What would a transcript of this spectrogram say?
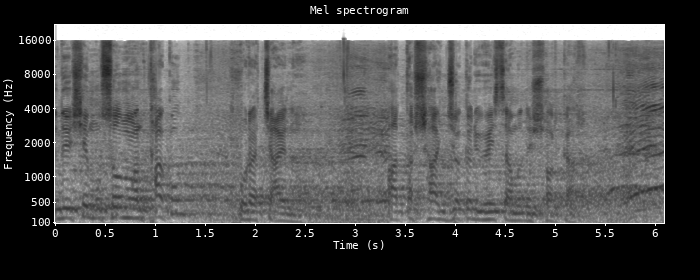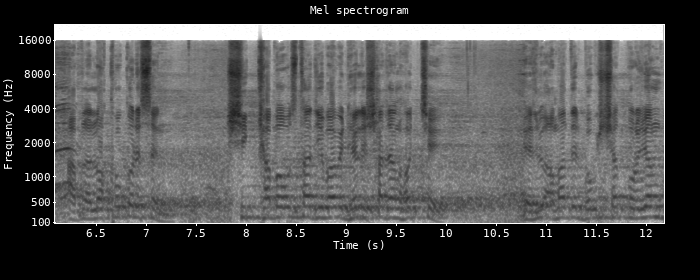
এদেশে মুসলমান থাকুক, ওরা চায় না। আর তার সাহায্যকারী হয়েছে আমাদের সরকার। আপনারা লক্ষ্য করেছেন, শিক্ষা ব্যবস্থা যেভাবে ঢেলে সাজানো হচ্ছে আমাদের ভবিষ্যৎ প্রজন্ম,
